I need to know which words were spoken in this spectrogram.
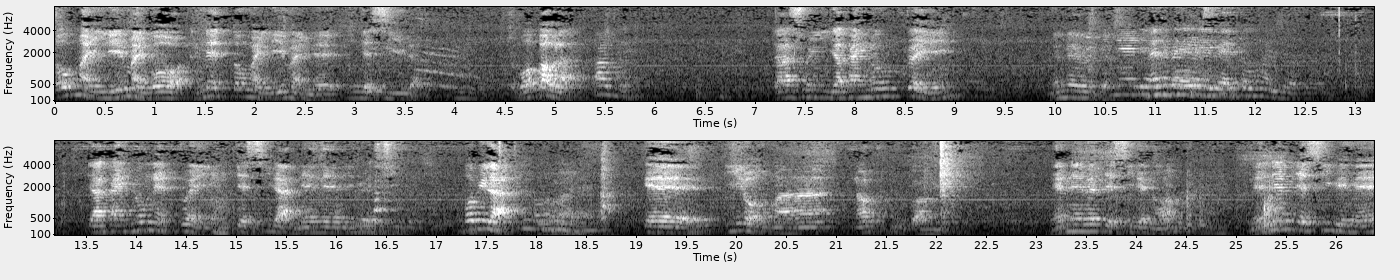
3မိုင်4မိုင်ပေါ့အနက်3မိုင်4မိုင်ပဲပျက်စီးတာ။သဘောပေါက်လားဟုတ်တယ်။ ဒါဆိုရင်ရခိုင်နှုန်းတွေ့ရင်နည်းနည်းပဲပြနည်းနည်းလေးပဲသုံးမှကျော်ရခိုင်နှုန်းနဲ့တွေ့ရင်ပျက်စီးတာနည်းနည်းလေးပဲရှိတယ်။ဟုတ်ပြီလား။ကဲပြီးတော့မှနောက်တစ်ခုသွားမယ်နည်းနည်းပဲပျက်စီးတယ်နော်နည်းနည်းပျက်စီးပြီမဲ့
